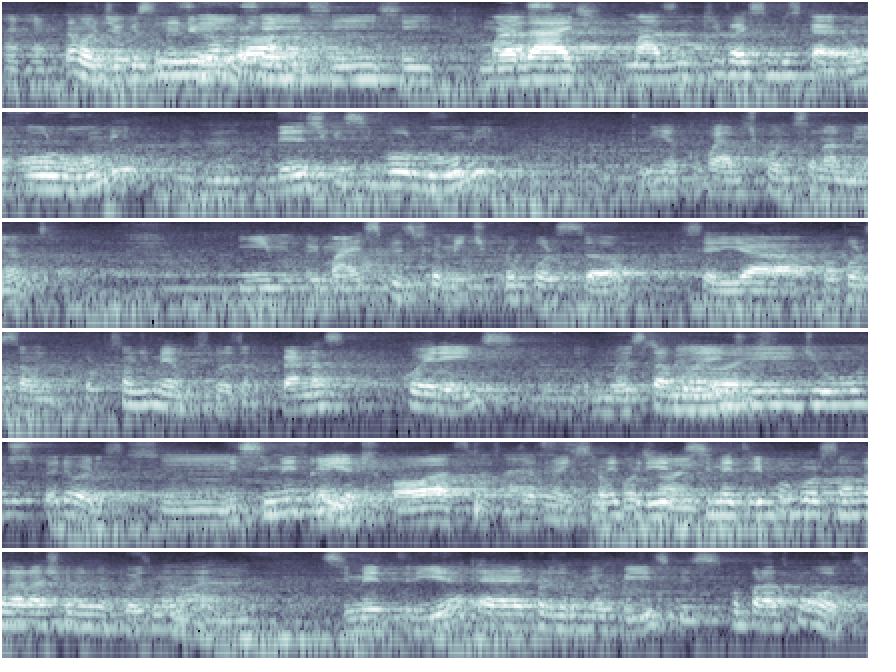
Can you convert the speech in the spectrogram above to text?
Não, eu digo isso no nível sim, pro. sim, né? sim, sim, Mas, verdade. Mas o que vai se buscar é um volume, desde que esse volume tenha acompanhado de condicionamento e, e mais especificamente proporção, que seria a proporção, proporção de membros, por exemplo, pernas coerentes, do mesmo tamanho de, de um dos superiores. Sim, E simetria. frente, costas, né? Exatamente, simetria, simetria e proporção a galera acha que é a mesma coisa, mas não é. Simetria é, por exemplo, meu bíceps comparado com o outro.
